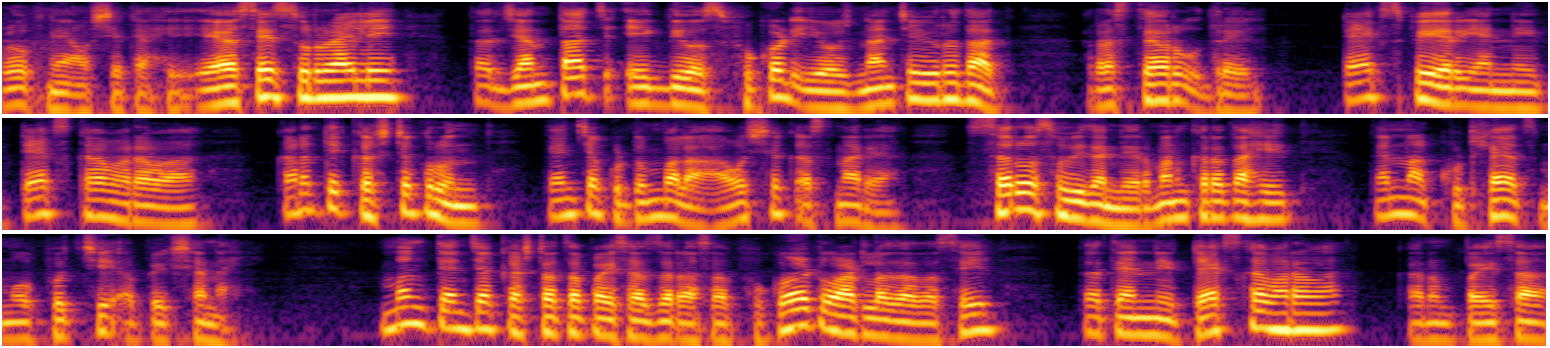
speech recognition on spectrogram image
ओळखणे आवश्यक आहे. हे असेच सुरू राहिले तर जनताच एक दिवस फुकट योजनांच्या विरोधात रस्त्यावर उतरेल. टॅक्स पेयर यांनी टॅक्स का भरावा? कारण ते कष्ट करून त्यांच्या कुटुंबाला आवश्यक असणाऱ्या सर्व सुविधा निर्माण करत आहेत. त्यांना कुठल्याच मोफतची अपेक्षा नाही. मग त्यांच्या कष्टाचा पैसा जर असा फुकट वाटला जात असेल तर त्यांनी टॅक्स का भरावा? कारण पैसा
